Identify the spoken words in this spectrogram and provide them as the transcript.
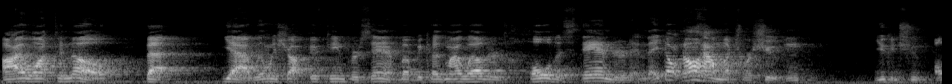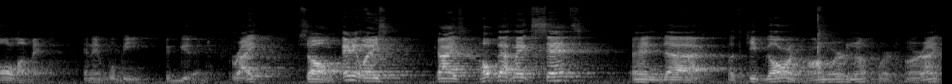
I want to know that, yeah, we only shot 15%, but because my welders hold a standard and they don't know how much we're shooting, you can shoot all of it and it will be good, right? So anyways, guys, hope that makes sense. And uh, let's keep going onward and upward, all right?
